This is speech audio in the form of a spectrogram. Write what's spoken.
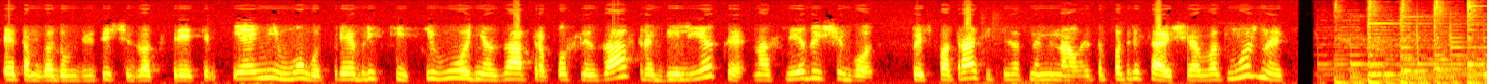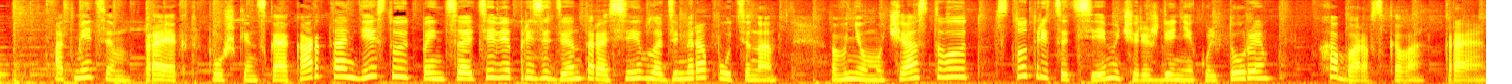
этом году, в 2023, и они могут приобрести сегодня, завтра, послезавтра билеты на следующий год то есть потратить этот номинал. Это потрясающая возможность. Отметим, проект «Пушкинская карта» действует по инициативе президента России Владимира Путина. В нем участвуют 137 учреждений культуры Хабаровского края.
